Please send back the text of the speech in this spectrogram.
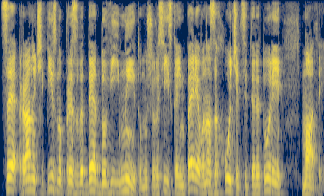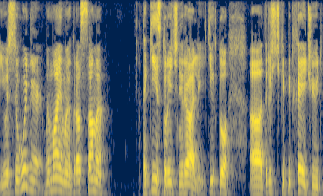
це рано чи пізно призведе до війни, тому що Російська імперія вона захоче ці території мати. І ось сьогодні ми маємо якраз саме такі історичні реалії. Ті, хто а, трішечки підхейчують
